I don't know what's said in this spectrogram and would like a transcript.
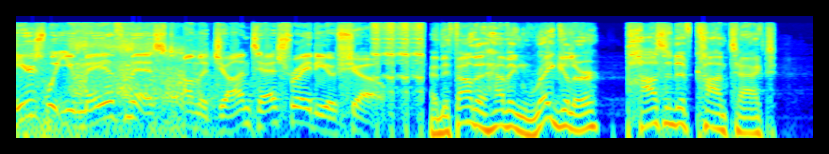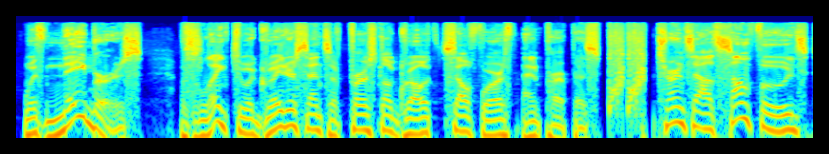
Here's what you may have missed on the John Tesh Radio Show. And they found that having regular, positive contact with neighbors was linked to a greater sense of personal growth, self-worth, and purpose. Turns out some foods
